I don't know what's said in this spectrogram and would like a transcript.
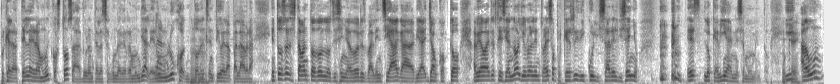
porque la tela era muy costosa durante la Segunda Guerra Mundial, era Claro. un lujo en todo el sentido de la palabra. Entonces estaban todos los diseñadores, Valenciaga, había Jean Cocteau, había varios que decían, no, yo no le entro a eso porque es ridiculizar el diseño. es lo que había en ese momento. Y aún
